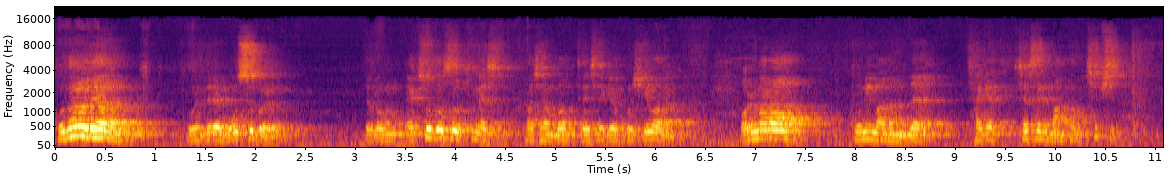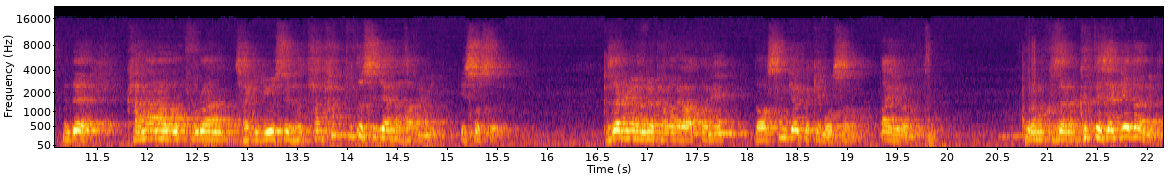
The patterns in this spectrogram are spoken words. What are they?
고난을 대하는 우리들의 모습을 여러분 엑소더스를 통해서 다시 한번 되새겨 보시기 바랍니다. 얼마나 돈이 많은데 자기가 재산이 많다고 칩시다. 근데 가난하고 불안 자기 이웃에서 단 한 푼도 쓰지 않은 사람이 있었어요. 그 사람이 어느 병원에 갔더니 너 3개월밖에 못 살아. 딱 이럽니다. 그럼 그 사람 그때서 깨닫니다.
